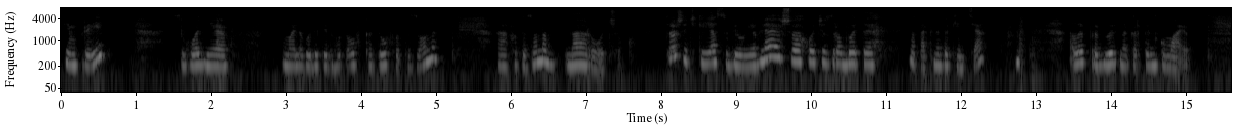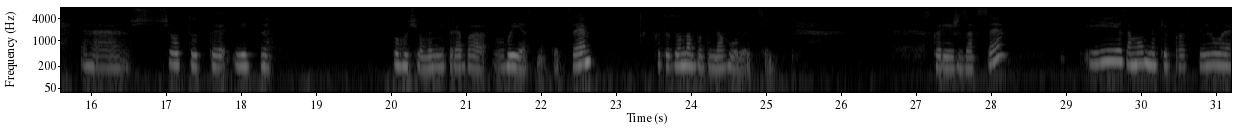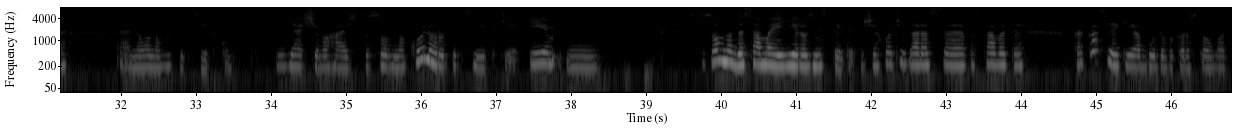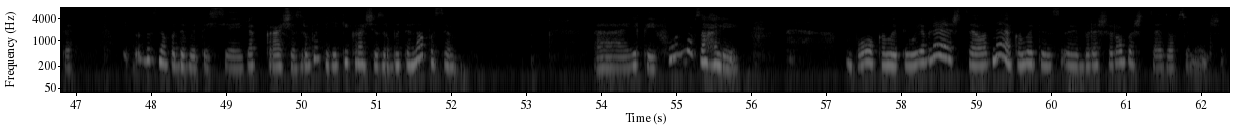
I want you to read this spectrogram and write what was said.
Всім привіт! Сьогодні у мене буде підготовка до фотозони. Е, Фотозона на рочок. Трошечки я собі уявляю, що я хочу зробити. Ну так, не до кінця, але приблизно картинку маю. Е, Що тут із того, що мені треба вияснити, це фотозона буде на вулиці. Скоріш за все. І замовники просили е, неонову підсвітку. Я ще вагаюсь стосовно кольору підсвітки і стосовно де саме її розмістити. Тож я хочу зараз е, поставити каркаси, які я буду використовувати, і приблизно подивитися, як краще зробити, які краще зробити написи, е, який фон, ну, взагалі. Бо коли ти уявляєш, це одне, а коли ти береш і робиш, це зовсім інше.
